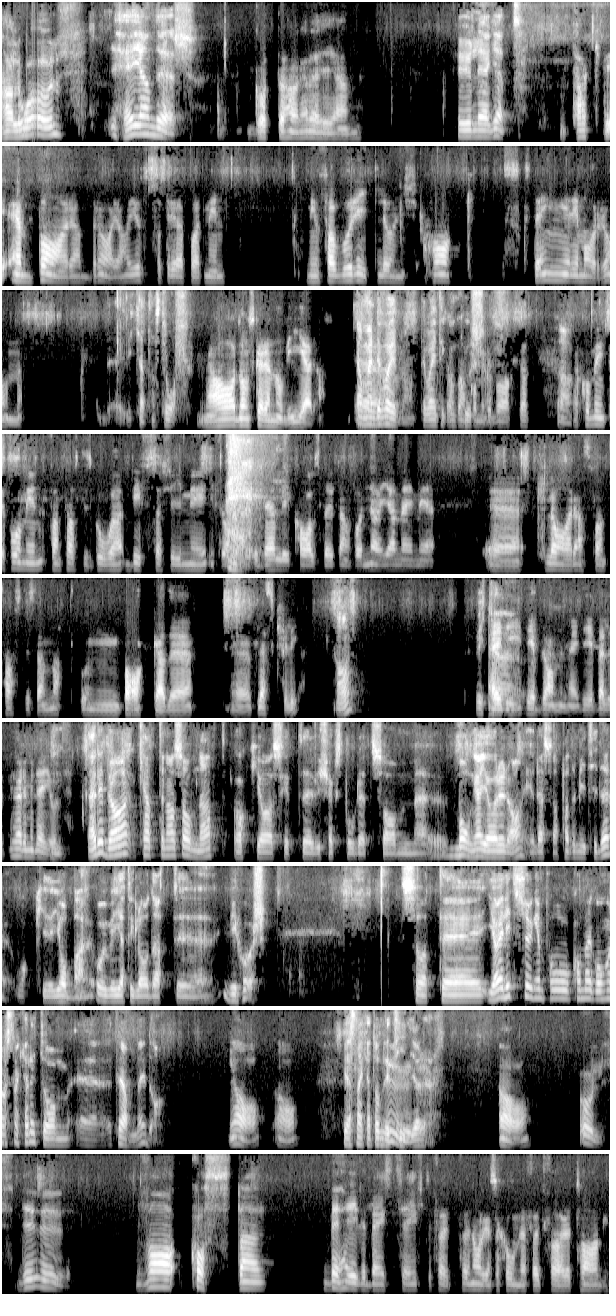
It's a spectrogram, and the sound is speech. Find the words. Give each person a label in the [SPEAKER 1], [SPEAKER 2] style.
[SPEAKER 1] Hallå Ulf!
[SPEAKER 2] Hej Anders!
[SPEAKER 1] Gott att höra dig igen.
[SPEAKER 2] Hur är läget?
[SPEAKER 1] Tack, det är bara bra. Jag har just fått reda på att min, min favoritlunchhak stänger imorgon.
[SPEAKER 2] Katastrof.
[SPEAKER 1] Ja, de ska renovera.
[SPEAKER 2] Ja, men det var ju bra. Det var inte konkurs.
[SPEAKER 1] tillbaka. Så att
[SPEAKER 2] Ja.
[SPEAKER 1] jag kommer inte få min fantastiskt goda biff sashimi från Belly i Karlstad utan får nöja mig med eh, Klaras fantastiska nattunbakade eh, fläskfilé.
[SPEAKER 2] ja. Vilka...
[SPEAKER 1] Nej, det, det är bra med mig. Det är väldigt... Hur är det med dig, Ulf?
[SPEAKER 2] Nej, det är bra. Katterna har somnat och jag sitter vid köksbordet som eh, många gör idag i dessa pandemitider och eh, jobbar. Och vi är jätteglada att eh, vi hörs. Så att eh, jag är lite sugen på att komma igång och snacka lite om eh, ett ämne idag.
[SPEAKER 1] Ja, ja,
[SPEAKER 2] Vi har snackat om det
[SPEAKER 1] Du-
[SPEAKER 2] tidigare.
[SPEAKER 1] ja. Ulf, du, vad kostar behavior-based safety för, för en organisation eller för ett företag?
